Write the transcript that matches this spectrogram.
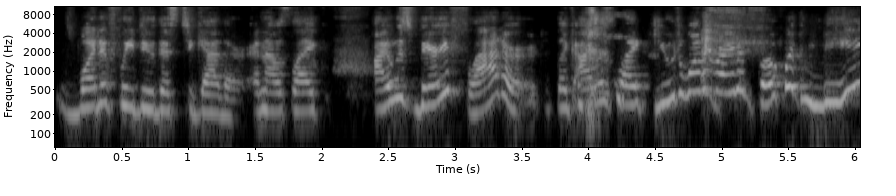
What if we do this together? And I was like, I was very flattered. Like, I was like, You'd want to write a book with me?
